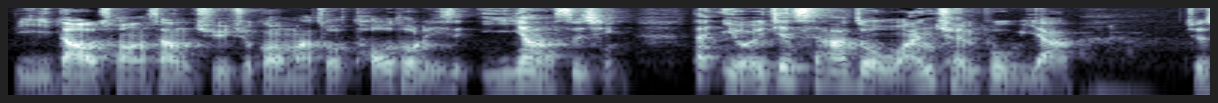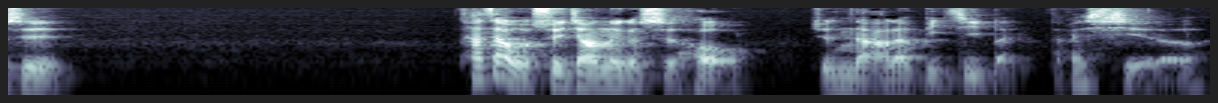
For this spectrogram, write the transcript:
移到床上去，就跟我妈做 totally 是一样的事情。但有一件事她做完全不一样，就是她在我睡觉那个时候，就是拿了笔记本，大概写了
